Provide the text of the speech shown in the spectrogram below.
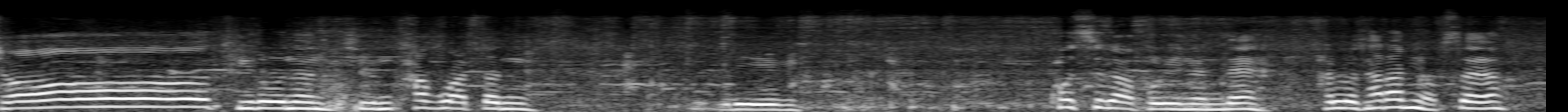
저 뒤로는 지금 타고 왔던 우리 코스가 보이는데 별로 사람이 없어요.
